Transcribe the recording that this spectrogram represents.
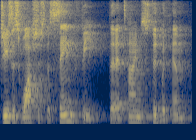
Jesus washes the same feet that at times stood with him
